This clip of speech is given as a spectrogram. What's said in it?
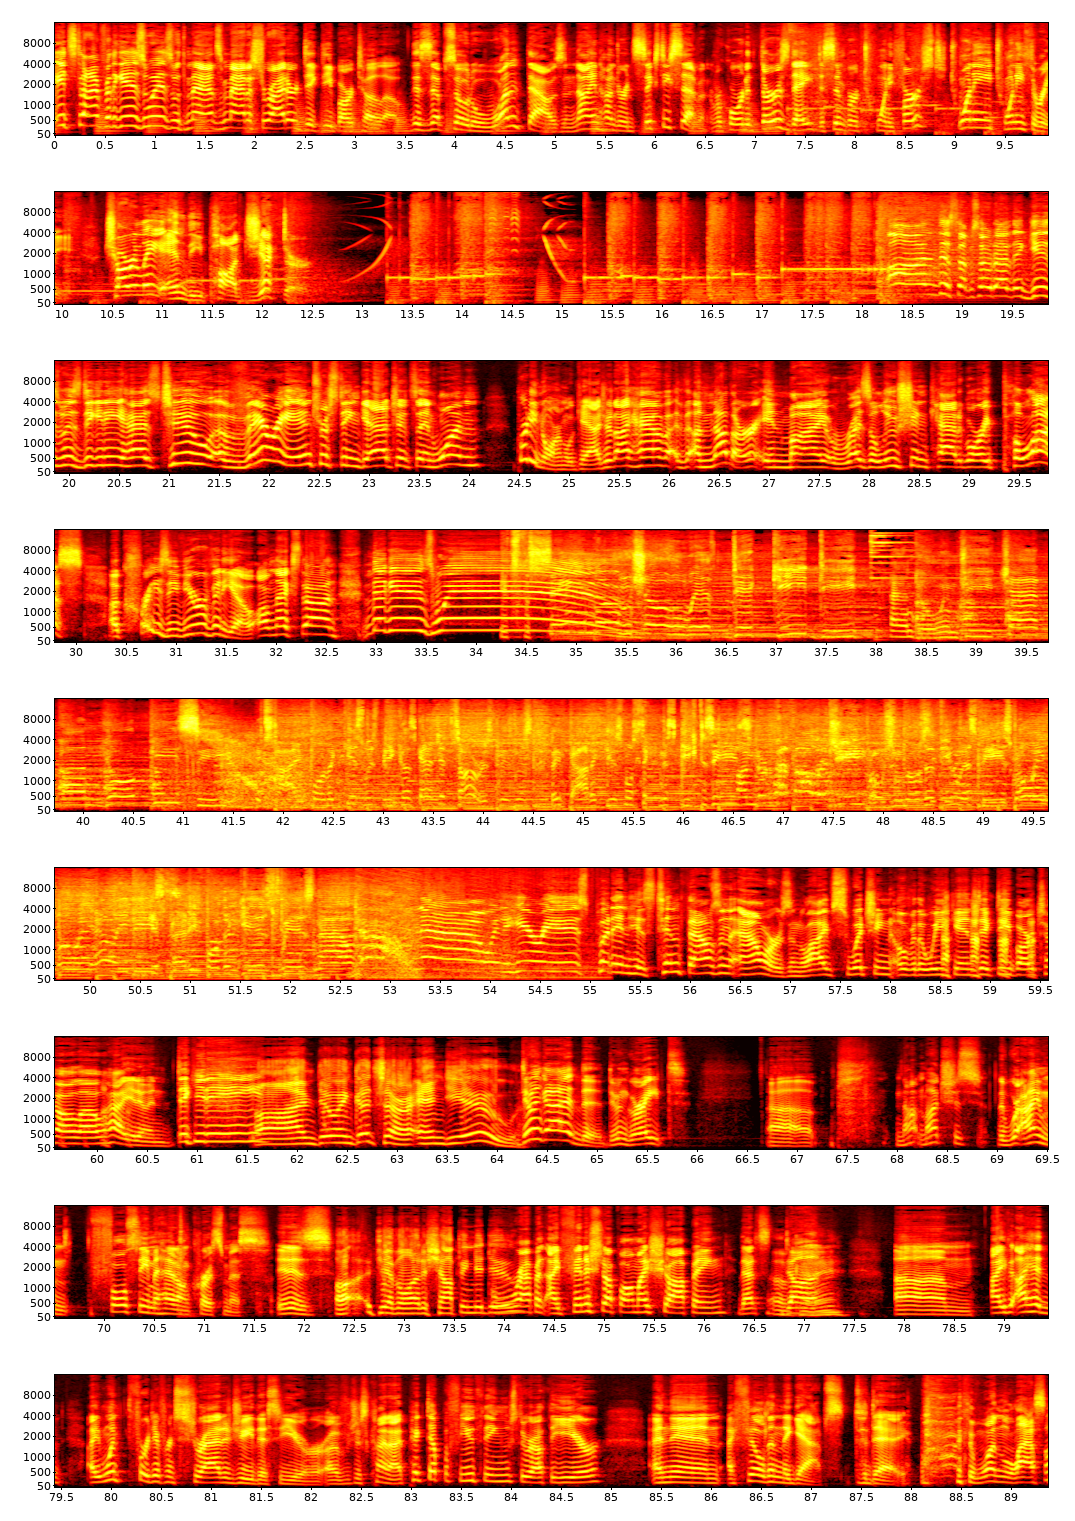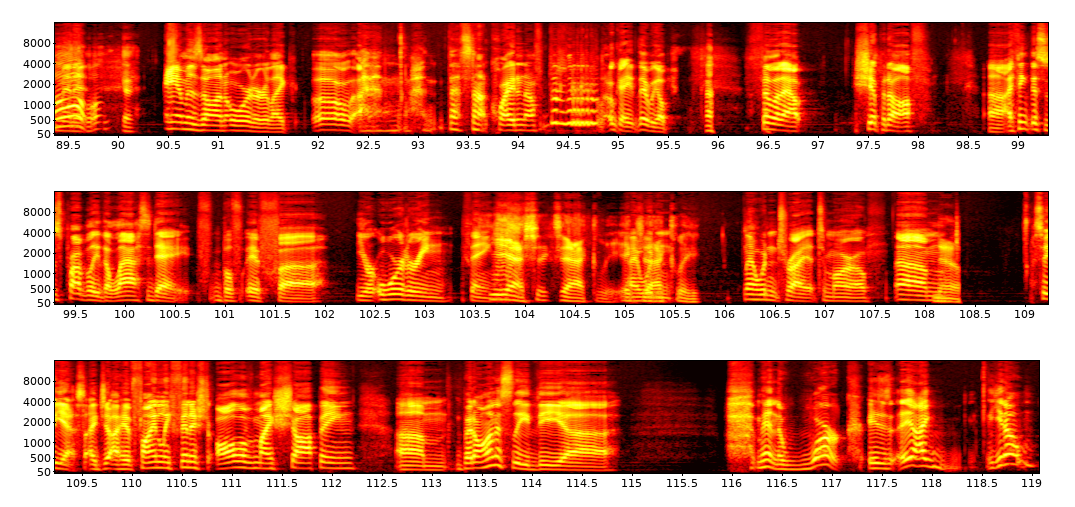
It's time for the Giz Wiz with MAD's Maddest Writer, Dick Bartolo. This is episode 1967, recorded Thursday, December 21st, 2023. Charlie and the Pawjector. On this episode of the Giz Wiz Dickie D has two very interesting gadgets and one pretty normal gadget. I have another in my resolution category, plus a crazy viewer video. All next on The Giz Wiz! It's the same show with Dickie D and OMG Chad on your PC. It's time for the Gizwiz because gadgets are his business. They've got a gizmo sickness, geek disease, under pathology, rows and rows of USBs, growing, glowing LEDs. Get ready for the Gizwiz now. Now, and here he is, put in his 10,000 hours in live switching over the weekend. Dick D. Bartolo. How you doing, Dickie D? I'm doing good, sir. And you? Doing good. Doing great. Uh, not much is. I'm full steam ahead on Christmas. It is Uh, do you have a lot of shopping to do? wrapping. I finished up all my shopping. That's done. Um, I, I had I went for a different strategy this year of just kind of I picked up a few things throughout the year, and then I filled in the gaps today with the one last minute Oh, okay. Amazon order. Like, oh, that's not quite enough. Okay, there we go. Fill it out, ship it off. Uh, I think this is probably the last day f- bef- if uh, you're ordering things. Yes, exactly. I wouldn't- Exactly. I wouldn't try it tomorrow. Um, No. So yes, I, I have finally finished all of my shopping. Um, but honestly, the uh, man, the work is I, you know,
